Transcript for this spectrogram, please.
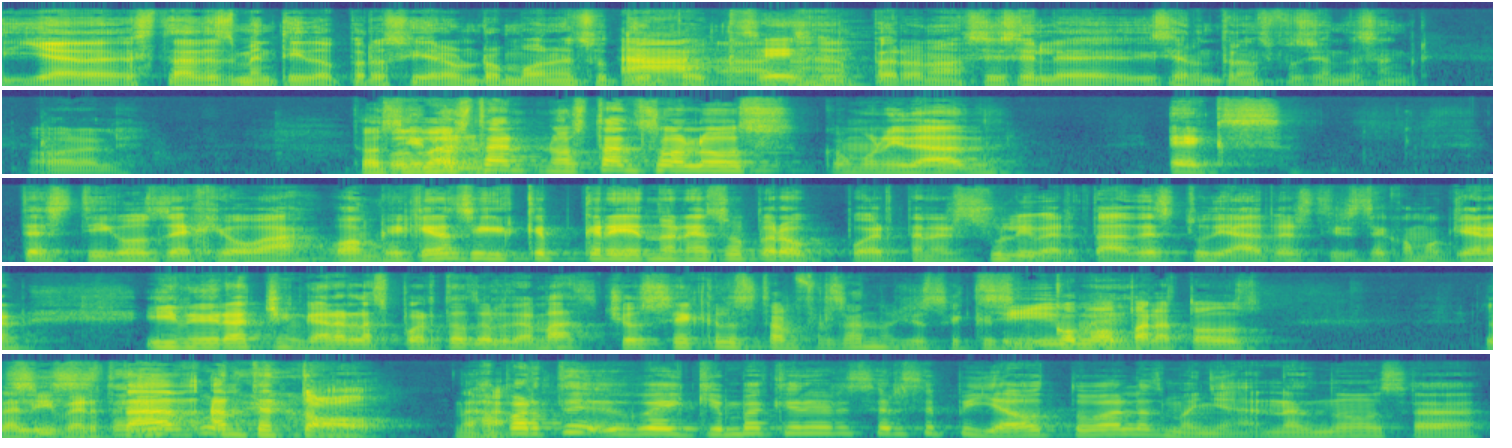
y ya está desmentido, pero sí era un rumor en su tiempo. Ah, sí, Ajá, sí. Pero no, sí se le hicieron transfusión de sangre. Órale. Pero Pues sí, bueno. no, están, no están solos, comunidad ex testigos de Jehová. O aunque quieran seguir creyendo en eso, pero poder tener su libertad de estudiar, vestirse como quieran y no ir a chingar a las puertas de los demás. Yo sé que lo están forzando. Yo sé que Sí, es incómodo güey. para todos. La Sí, libertad ante todo. Ajá. Aparte, güey, ¿quién va a querer ser cepillado todas las mañanas, no? O sea,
